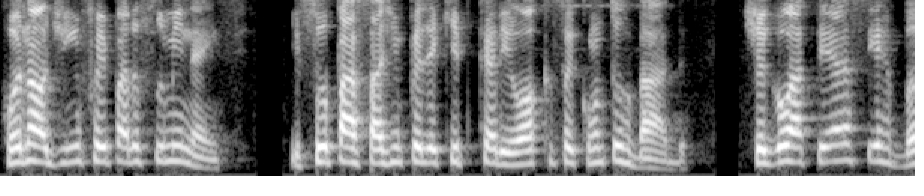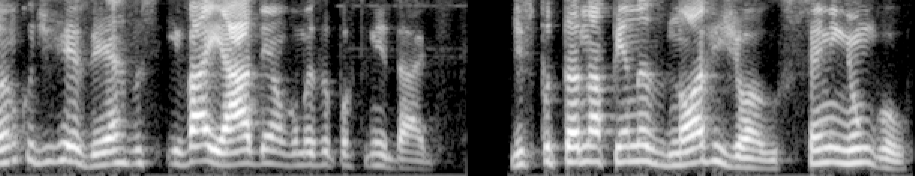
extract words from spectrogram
Ronaldinho foi para o Fluminense e sua passagem pela equipe carioca foi conturbada chegou até a ser banco de reservas e vaiado em algumas oportunidades, disputando apenas nove jogos, sem nenhum gol.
